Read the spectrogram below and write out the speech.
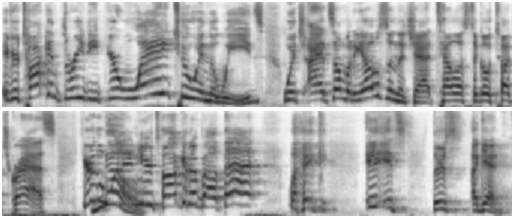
If you're talking three deep, you're way too in the weeds, which I had somebody else in the chat tell us to go touch grass. You're the no. one in here talking about that. Like it, it's there's again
